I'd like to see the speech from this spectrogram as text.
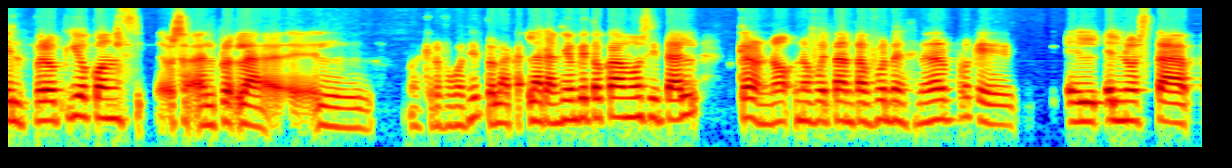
el propio, conci- o sea, el, la, el- es que no fue concierto, la, ca- la canción que tocamos y tal, claro, no, no fue tan, tan fuerte en general porque él, él no está,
